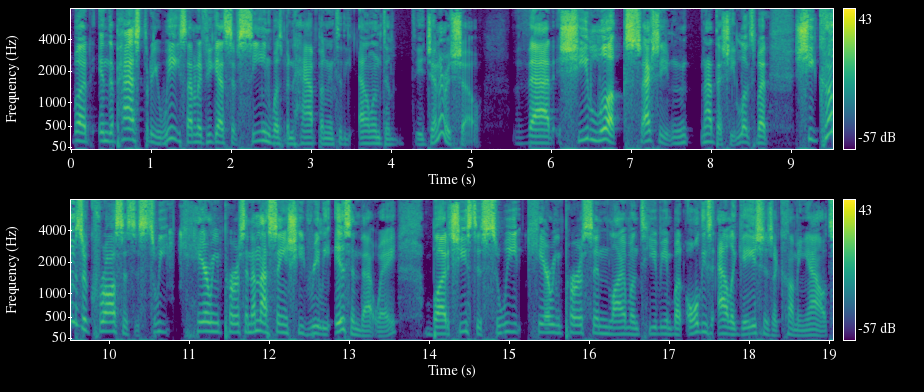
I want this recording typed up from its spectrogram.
But in the past three weeks, I don't know if you guys have seen what's been happening to the Ellen DeGeneres show. That she looks, actually, not that she looks, but she comes across as a sweet, caring person. I'm not saying she really isn't that way, but she's this sweet, caring person live on TV. But all these allegations are coming out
